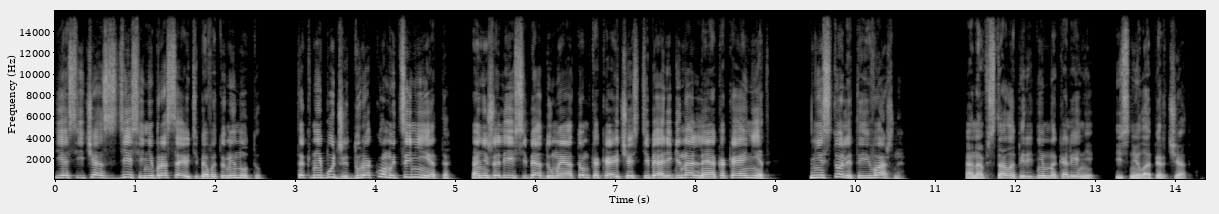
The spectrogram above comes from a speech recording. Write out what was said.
Я сейчас здесь и не бросаю тебя в эту минуту. Так не будь же дураком и цени это, а не жалей себя, думая о том, какая часть тебя оригинальная, а какая нет. Не столь это и важно». Она встала перед ним на колени и сняла перчатку.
